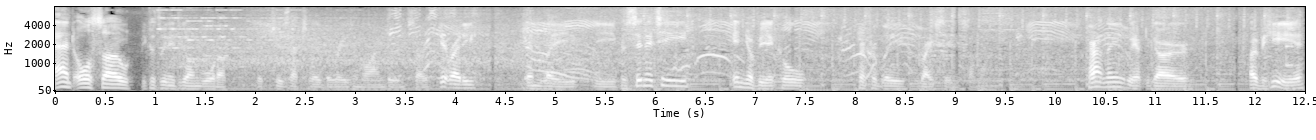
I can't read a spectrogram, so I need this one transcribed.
And also because we need to go on water, which is actually the reason why I'm doing so. Get ready, then leave the vicinity in your vehicle, preferably racing somewhere. Apparently we have to go over here.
